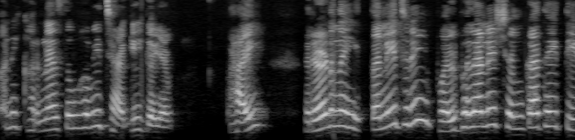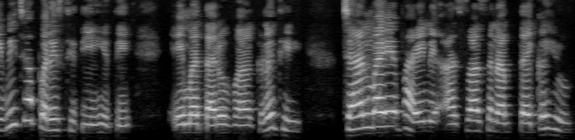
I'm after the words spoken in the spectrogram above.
અને ઘરના સૌ હવે જાગી ગયા. ભાઈ, રડ નહીં, તને જ નહીં, ભલભલાને શંકા થઈ તેવી જ પરિસ્થિતિ હતી. એમાં તારો વાંક નથી. જાનબાઈએ ભાઈને આશ્વાસન આપતા કહ્યું,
